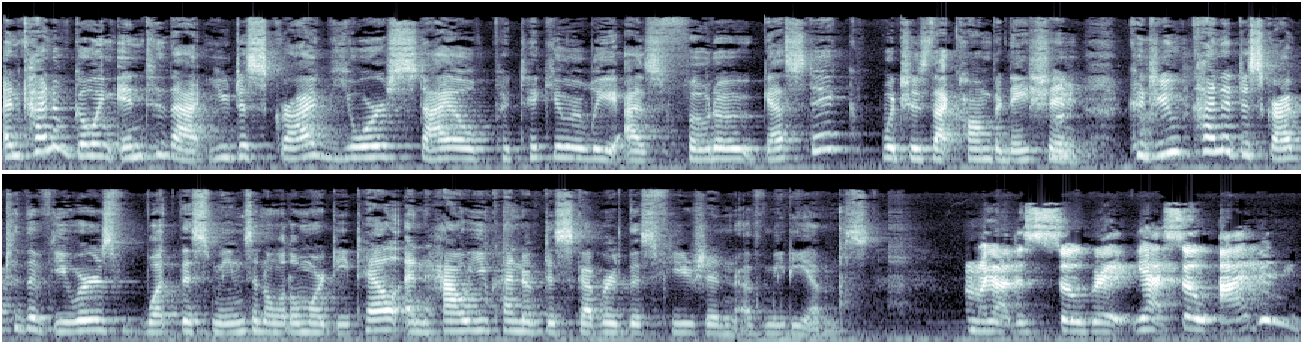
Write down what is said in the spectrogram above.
And kind of going into that, you describe your style particularly as photogestic, which is that combination. Mm-hmm. Could you kind of describe to the viewers what this means in a little more detail and how you kind of discovered this fusion of mediums? Oh my god, this is so great. Yeah, so I've been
